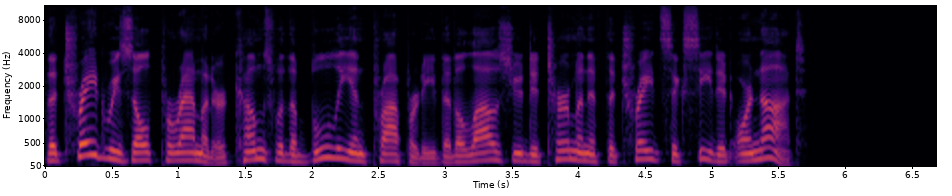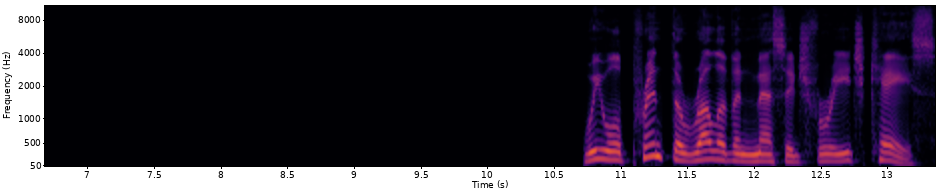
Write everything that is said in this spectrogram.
The trade result parameter comes with a Boolean property that allows you to determine if the trade succeeded or not. We will print the relevant message for each case.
